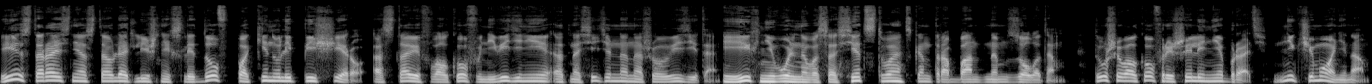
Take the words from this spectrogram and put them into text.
И, стараясь не оставлять лишних следов, покинули пещеру, оставив волков в неведении относительно нашего визита и их невольного соседства с контрабандным золотом. Туши волков решили не брать, ни к чему они нам.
